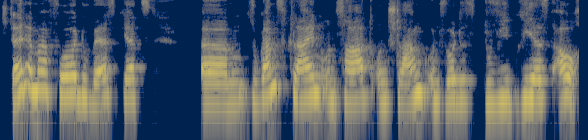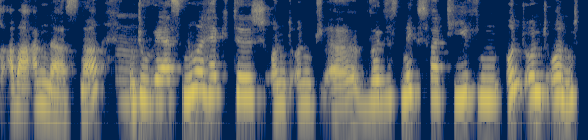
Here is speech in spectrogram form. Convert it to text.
stell dir mal vor, du wärst jetzt ähm, so ganz klein und zart und schlank und würdest, du vibrierst auch, aber anders, ne? Mhm. Und du wärst nur hektisch und, und äh, würdest nichts vertiefen und, und, und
